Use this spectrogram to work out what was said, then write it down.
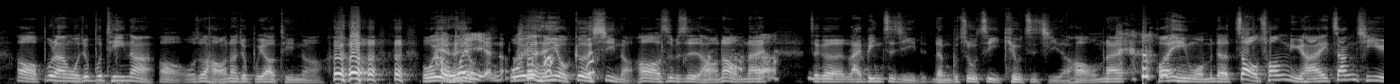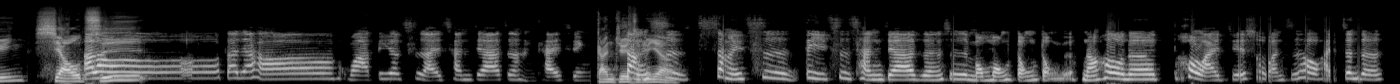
哦，不然我就不听了哦。我说好，那就不要听了。我也很有，我也很有个性哦，哦，是不是？好，那我们来这个来宾自己忍不住自己 Q 自己了哈。我们来欢迎我们的照窗女孩张琪云小慈。大家好，哇，第二次来参加，真的很开心。感觉怎么样？上一次，上一次第一次参加，真的是懵懵懂懂的。然后呢，后来结束完之后，还真的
